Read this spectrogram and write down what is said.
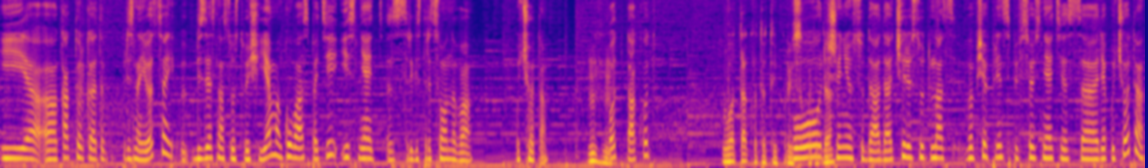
И а, как только это признается, безвестно отсутствующий, я могу вас пойти и снять с регистрационного учета. мгм. Вот так вот. Вот так вот это и По происходит, да? решению суда, да. Через суд у нас вообще, в принципе, все снятие с э, рекучета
